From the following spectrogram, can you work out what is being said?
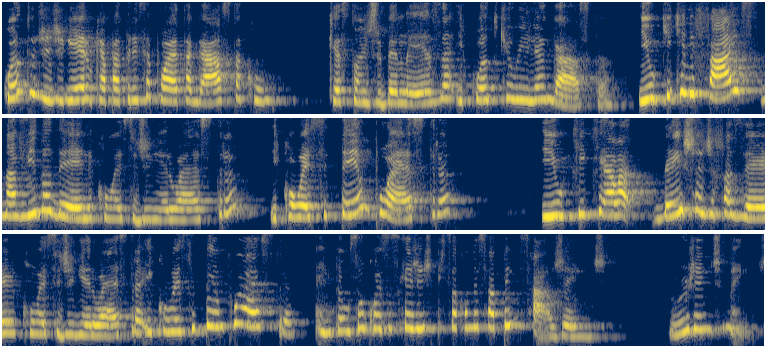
Quanto de dinheiro que a Patrícia Poeta gasta com questões de beleza e quanto que o William gasta? E o que, que ele faz na vida dele com esse dinheiro extra e com esse tempo extra e o que, que ela deixa de fazer com esse dinheiro extra e com esse tempo extra. Então, são coisas que a gente precisa começar a pensar, gente, urgentemente.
